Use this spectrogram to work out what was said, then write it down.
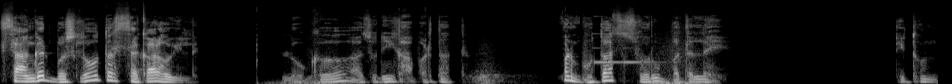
सांगत बसलो तर सकाळ होईल. लोक अजूनही घाबरतात. पण भूताचं स्वरूप बदललंय. तिथून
